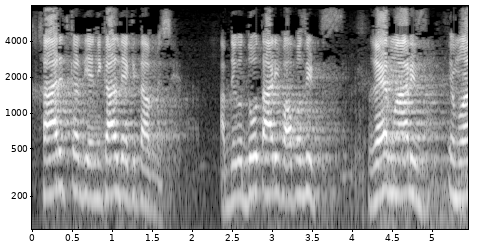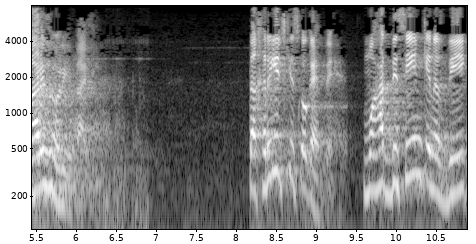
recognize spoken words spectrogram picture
خارج کر دیا، نکال دیا کتاب میں سے۔ اب دیکھو، دو تعریف اپوزٹ غیر معارض، یہ معارض ہو رہی ہے تعریف۔ تخریج کس کو کہتے ہیں؟ محدثین کے نزدیک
